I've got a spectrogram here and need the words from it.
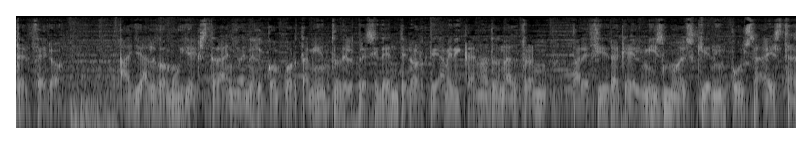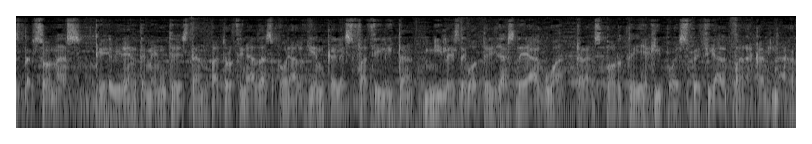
Tercero, hay algo muy extraño en el comportamiento del presidente norteamericano Donald Trump, pareciera que él mismo es quien impulsa a estas personas, que evidentemente están patrocinadas por alguien que les facilita miles de botellas de agua, transporte y equipo especial para caminar.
